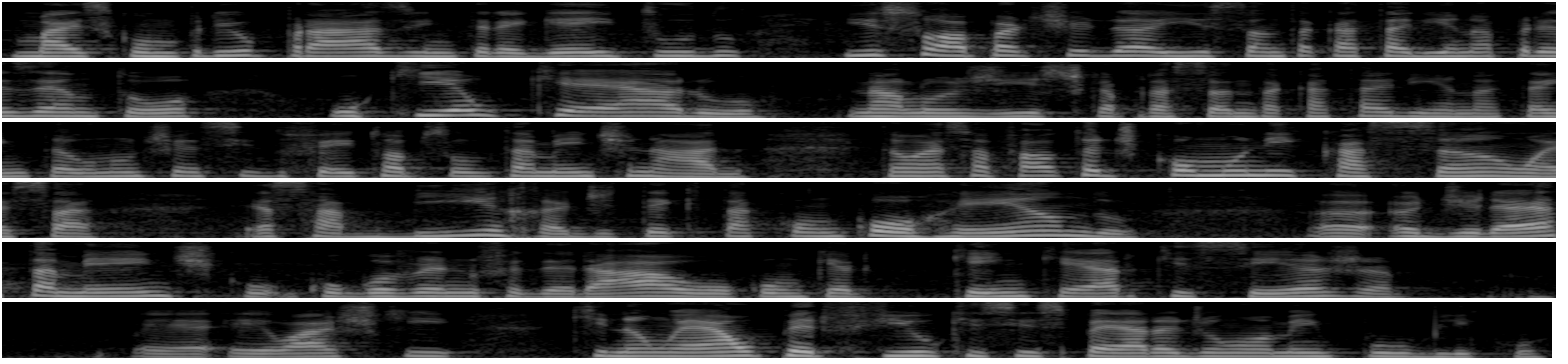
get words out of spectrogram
mas cumpriu o prazo, entreguei tudo. E só a partir daí Santa Catarina apresentou o que eu quero na logística para Santa Catarina. Até então não tinha sido feito absolutamente nada. Então essa falta de comunicação, essa, essa birra de ter que estar tá concorrendo uh, diretamente com, com, o governo federal ou com quer, quem quer que seja, é, eu acho que, que não é o perfil que se espera de um homem público.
